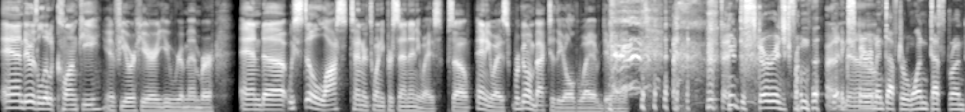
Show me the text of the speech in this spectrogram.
And it was a little clunky. If you were here, you remember. And uh, we still lost 10 or 20% anyways. So, anyways, we're going back to the old way of doing it. you're discouraged from the, the experiment after one test run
